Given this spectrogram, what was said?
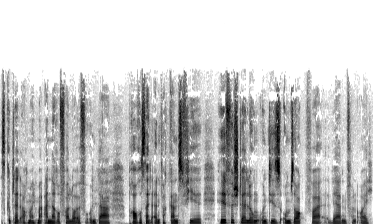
es gibt halt auch manchmal andere Verläufe und da braucht es halt einfach ganz viel Hilfestellung und dieses Umsorgtwerden von euch.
